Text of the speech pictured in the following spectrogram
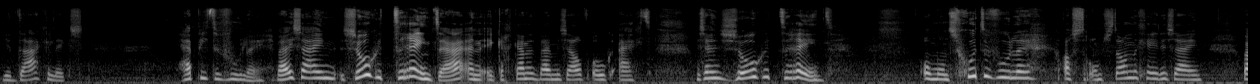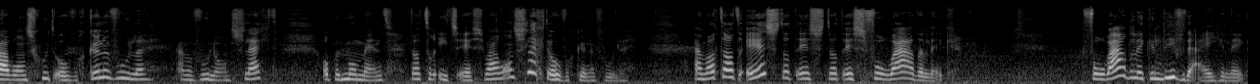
je dagelijks happy te voelen. Wij zijn zo getraind, hè? en ik herken het bij mezelf ook echt. We zijn zo getraind om ons goed te voelen als er omstandigheden zijn waar we ons goed over kunnen voelen. En we voelen ons slecht op het moment dat er iets is waar we ons slecht over kunnen voelen. En wat dat is, dat is, dat is voorwaardelijk. Voorwaardelijke liefde eigenlijk.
